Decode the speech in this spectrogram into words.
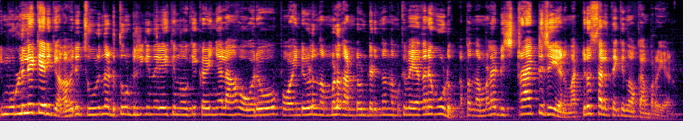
ഈ മുള്ളിലേക്കായിരിക്കും. അവർ ചൂഴ്ന്നെടുത്തുകൊണ്ടിരിക്കുന്നതിലേക്ക് നോക്കിക്കഴിഞ്ഞാൽ ആ ഓരോ പോയിന്റുകളും നമ്മൾ കണ്ടുകൊണ്ടിരുന്ന നമുക്ക് വേദന കൂടും. അപ്പം നമ്മളെ ഡിസ്ട്രാക്ട് ചെയ്യണം. മറ്റൊരു സ്ഥലത്തേക്ക് നോക്കാൻ പറയുകയാണ്.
